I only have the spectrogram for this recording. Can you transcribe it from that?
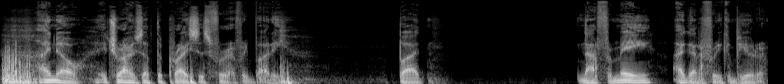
I know it drives up the prices for everybody, but not for me. I got a free computer,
